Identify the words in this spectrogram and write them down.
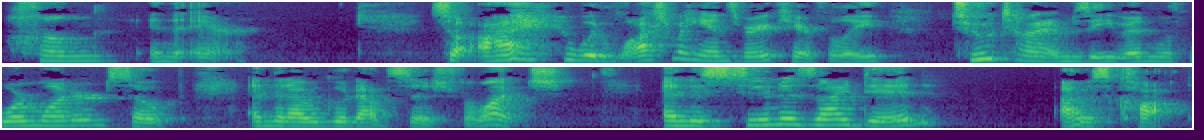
hung in the air. So I would wash my hands very carefully, two times even, with warm water and soap, and then I would go downstairs for lunch. And as soon as I did, I was caught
